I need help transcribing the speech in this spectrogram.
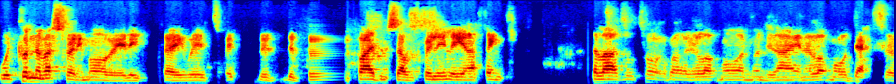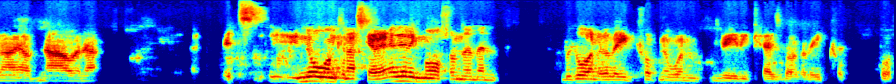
we couldn't have asked for any more really. They we they, they, they applied themselves brilliantly, and I think the lads will talk about it a lot more on Monday night in a lot more depth than I have now, and I, it's no one can ask anything more from them. And we go on to the League Cup. No one really cares about the League Cup, but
